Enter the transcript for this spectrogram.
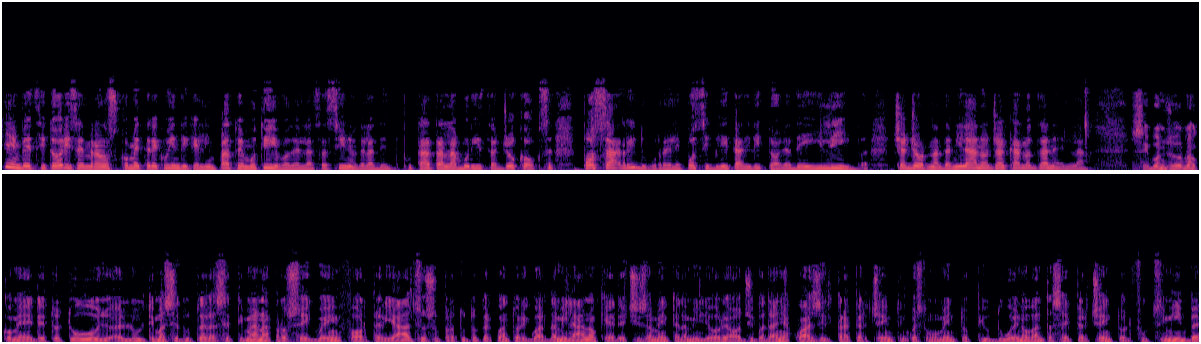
Gli investitori sembrano scommettere quindi che l'impatto emotivo dell'assassinio della deputata laburista Joe Cox possa ridurre le possibilità di vittoria dei Leave. Ci aggiorna da Milano Giancarlo Zanella. Sì, buongiorno. Come hai detto tu, l'ultima seduta della settimana prosegue in forte rialzo, soprattutto per quanto riguarda Milano, che è decisamente la migliore. Oggi guadagna quasi il 3%, in questo momento più 2,96% il Fuzimib,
